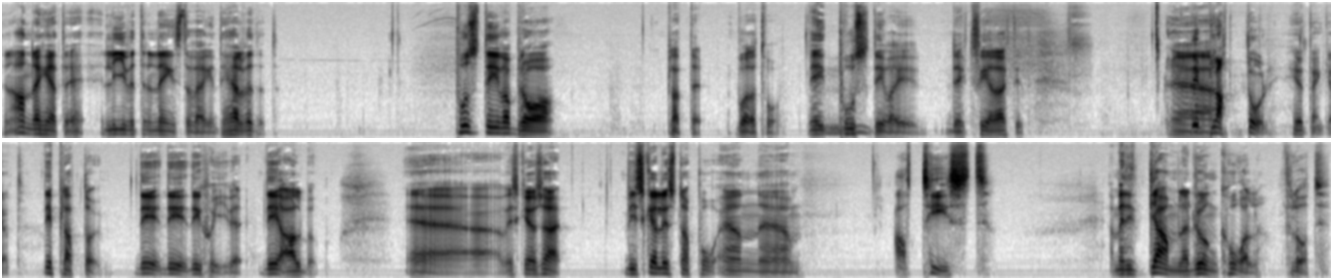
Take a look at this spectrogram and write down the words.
Den andra heter Livet är den längsta vägen till helvetet. Positiva, bra plattor, båda två. Nej, Mm. positiva är direkt felaktigt. Det är Eh, plattor, helt enkelt. Det är plattor. Det, det, det är skivor. Det är album. Eh, vi ska göra så här. Vi ska lyssna på en eh, artist. Ja, men ditt gamla runkhål. Förlåt.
